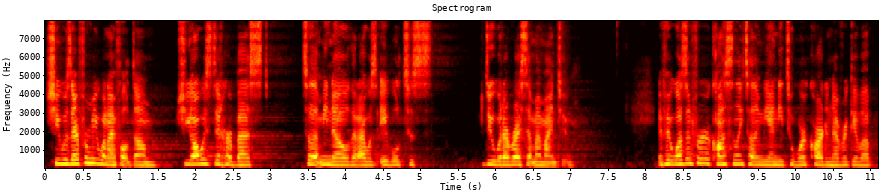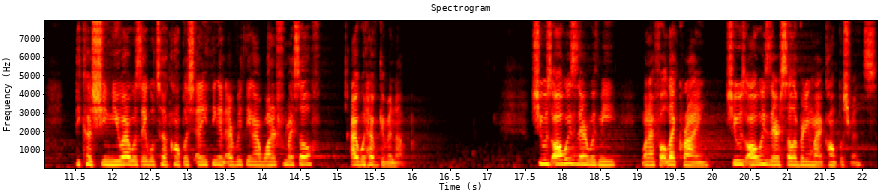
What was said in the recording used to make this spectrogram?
She was there for me when I felt dumb. She always did her best to let me know that I was able to do whatever I set my mind to. If it wasn't for her constantly telling me I need to work hard and never give up because she knew I was able to accomplish anything and everything I wanted for myself, I would have given up. She was always there with me when I felt like crying. She was always there celebrating my accomplishments.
